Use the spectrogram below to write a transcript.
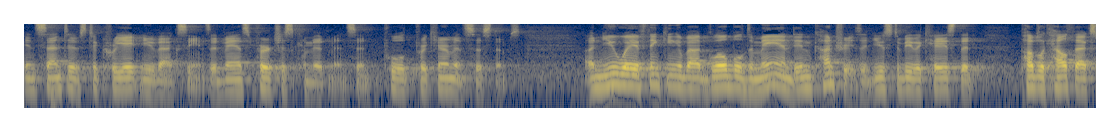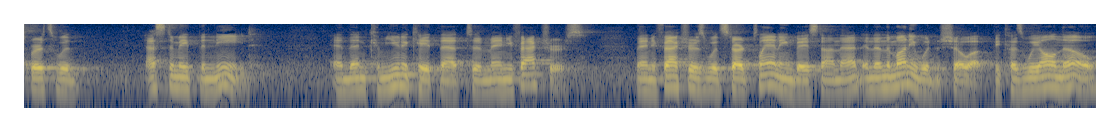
incentives to create new vaccines, advanced purchase commitments, and pooled procurement systems. A new way of thinking about global demand in countries. It used to be the case that public health experts would estimate the need and then communicate that to manufacturers. Manufacturers would start planning based on that, and then the money wouldn't show up because we all know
